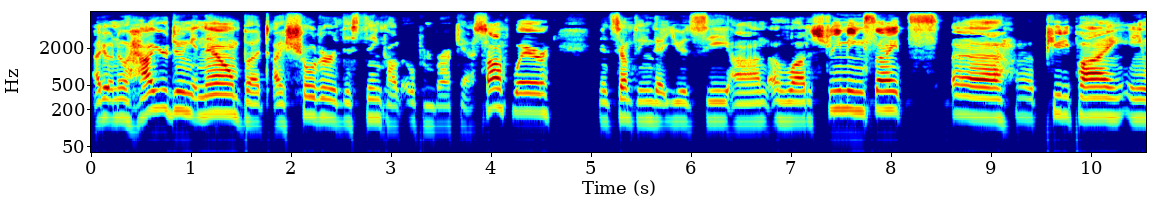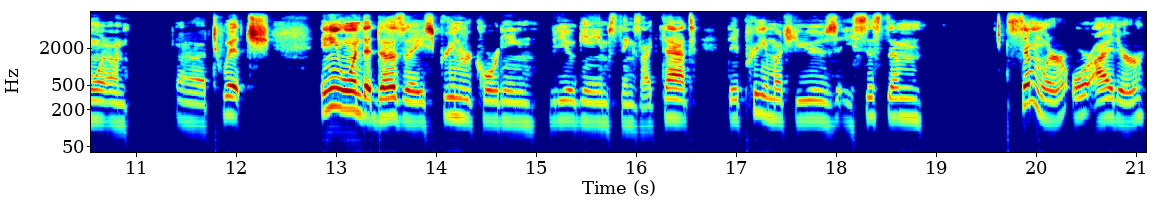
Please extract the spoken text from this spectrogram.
I don't know how you're doing it now, but I showed her this thing called Open Broadcast Software. It's something that you would see on a lot of streaming sites, uh, uh PewDiePie, anyone on uh, Twitch, anyone that does a screen recording, video games, things like that, they pretty much use a system similar or either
